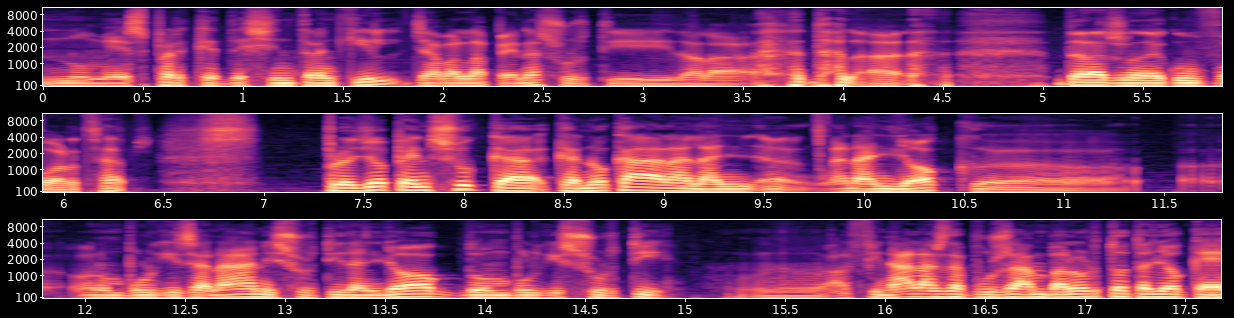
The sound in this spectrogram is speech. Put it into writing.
només perquè et deixin tranquil ja val la pena sortir de la, de la, de la zona de confort, saps? Però jo penso que, que no cal anar, anar en lloc eh, on vulguis anar ni sortir d'enlloc d'on vulguis sortir. Al final has de posar en valor tot allò que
